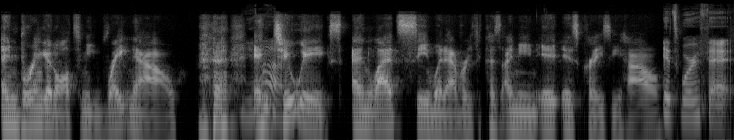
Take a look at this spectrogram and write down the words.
and bring it all to me right now in two weeks and let's see whatever. Because I mean, it is crazy how. It's worth it.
